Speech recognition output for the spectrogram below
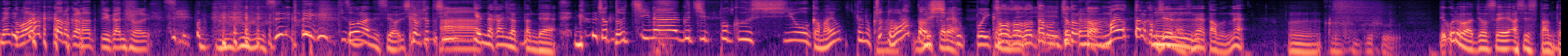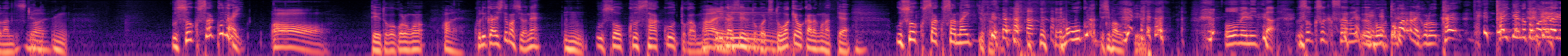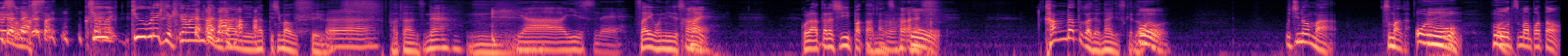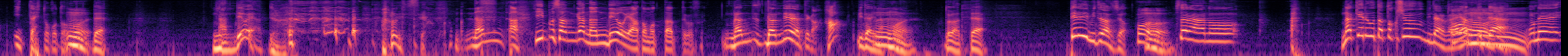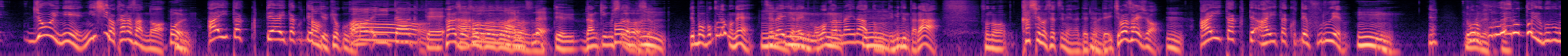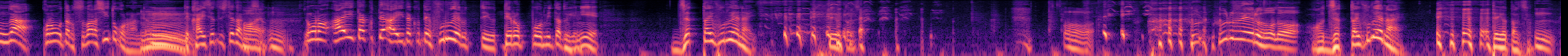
なんか笑ったのかなっていう感じもある。先輩が言ってそうなんですよしかもちょっと真剣な感じだったんでちょっと内な口っぽくしようか迷ったのかな。ちょっと笑ったんですかねっぽい感じ。そうそうそう多分ちょっとちょっと迷ったのかもしれないですね、多分ねうん。でこれは女性アシスタントなんですけど、はい。うん。嘘くさくない。っ。ていうところこのこのはい。繰り返してますよね。うん。嘘くさくとかもはい。繰り返してるとこちょっとわけわからなくなって、嘘くさくさないって言ったんですよ。もう多くなってしまうっていう 多めにいった。嘘くさくさないって。もう止まらない。このか回転が止まらないみたいな。急。急ブレーキが効かないみたいな感じになってしまうっていうあパターンですね、うん。ーいやー、いいですね。最後にですね、はい。これ新しいパターンなんですけどはい。おう。神田とかではないんですけどおう。ちのまあ妻がおおうん。大妻パターン。言った一言で、なんでよやっていうのが あるんですよなん、あ、ヒープさんがなんでよやと思ったってことなんでなんでよやってか？は？みたいな。うん。こはい。とがあって？テレビ見てたんですよ。はそしたらあの泣ける歌特集みたいなのがやってて、うん。ほんで上位に西野カナさんのい。はい。「会いたくて会いたくて」っていう曲が。ああ、言いたくて。はい、そうそうそうそう。あありそうますね。って。いうランキングしてたんですよ。はいはいでもう僕らもね、世代じゃないともう分からないなと思って見てたら、その歌詞の説明が出てて、はい一番最初、うん。会いたくて会いたくて震える。うん。ね、でこの震えるという部分が、この歌の素晴らしいところなんだようんって解説してたんですよ。でこの会いたくて会いたくて震えるっていうテロップを見たときに、絶対震えないって言ったんですよ。震えるほど。あ絶対震えない って言ったんですよ。うん。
